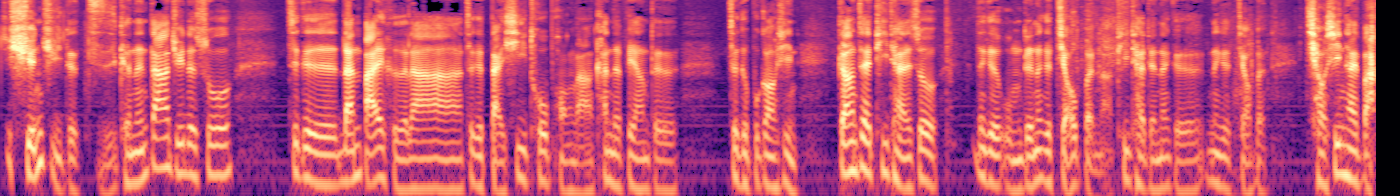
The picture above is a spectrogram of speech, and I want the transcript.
选举的质。可能大家觉得说这个蓝白河啦，这个歹戏拖棚啦，看得非常的这个不高兴。刚刚在 T 台的时候，那个我们的那个脚本啊，T 台的那个那个脚本，巧心还把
